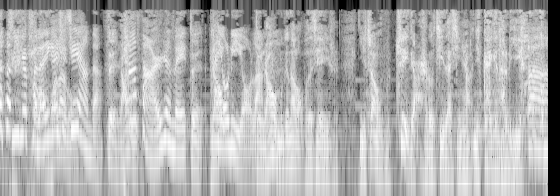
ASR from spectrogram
应该他本来应该是这样的，对，然后他反而认为对，然他后有理由了。对，然后我们跟他老婆的建议是：你丈夫这点事都记在心上，你该跟他离。啊。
